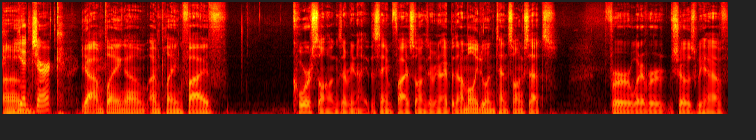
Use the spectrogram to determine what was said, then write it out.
you jerk. Yeah, I'm playing. Um, I'm playing five core songs every night, the same five songs every night. But then I'm only doing ten song sets for whatever shows we have.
